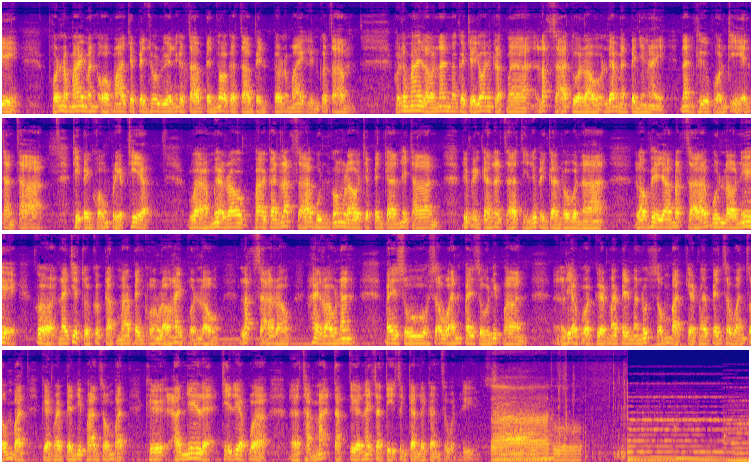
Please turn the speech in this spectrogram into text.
ผลไม้มันออกมาจะเป็นทุเรียนก็ตามเป็นงาะก็ตามเป็นผลไม้อื่นก็ตามผลไม้เหล่านั้นมันก็จะย้อนกลับมารักษาตัวเราและมันเป็นยังไง นั่นคือผลที่เห็นทันตาที่เป็นของเปรียบเทียบ ว่าเมื่อเราพากันรักษาบุญของเราจะเป็นการให้ทาน หรือเป็นการรักษาศีลหรือเป็นการภาวนา เราพยายามรักษาบุญเหล่านี้ก็ในที่สุดก็กลับมาเป็นของเราให้ผลเรารักษาเราให้เรานั้น ไปสู่สวรรค์ไปสู่นิพพาน เรียกว่าเกิดมาเป็นมนุษย์สมบัติ เกิดมาเป็นสวรรค์สมบัติ เกิดมาเป็นนิพพานสมบัติ คืออันนี้แหละที่เรียกว่าธรรมะตักเตือนให้สติซึ่งกันและกันสวัสดี สาธุ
